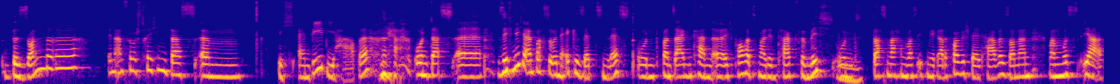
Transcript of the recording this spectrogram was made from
Besondere in Anführungsstrichen, dass ähm, ich ein Baby habe ja. und das äh, sich nicht einfach so in eine Ecke setzen lässt und man sagen kann, äh, ich brauche jetzt mal den Tag für mich mhm. und das machen, was ich mir gerade vorgestellt habe, sondern man muss, ja,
